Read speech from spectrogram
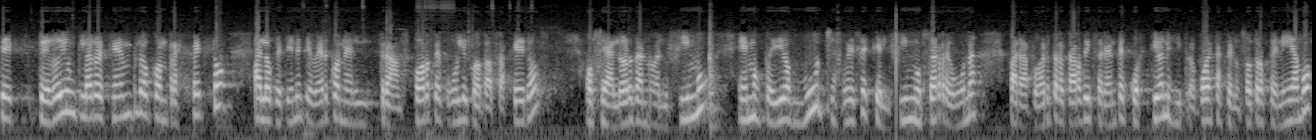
Te, doy un claro ejemplo con respecto a lo que tiene que ver con el transporte público de pasajeros, o sea, el órgano del CIMU. Hemos pedido muchas veces que el CIMU se reúna para poder tratar diferentes cuestiones y propuestas que nosotros teníamos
